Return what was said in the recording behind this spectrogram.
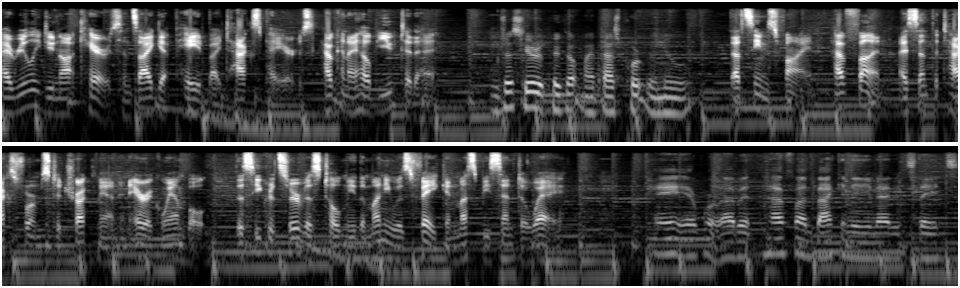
I really do not care since I get paid by taxpayers. How can I help you today? I'm just here to pick up my passport renewal. That seems fine. Have fun. I sent the tax forms to Truckman and Eric Wambolt. The Secret Service told me the money was fake and must be sent away. Hey, Airport Rabbit, have fun back in the United States.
